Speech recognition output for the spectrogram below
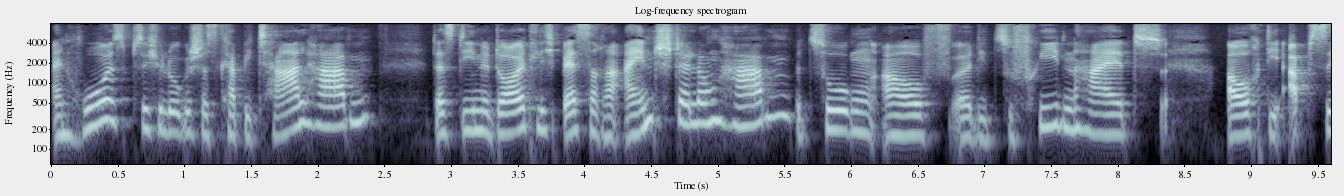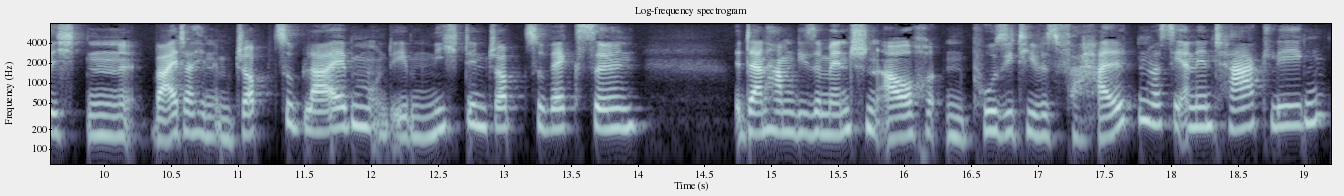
ein hohes psychologisches Kapital haben, dass die eine deutlich bessere Einstellung haben, bezogen auf äh, die Zufriedenheit, auch die Absichten, weiterhin im Job zu bleiben und eben nicht den Job zu wechseln. Dann haben diese Menschen auch ein positives Verhalten, was sie an den Tag legen.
